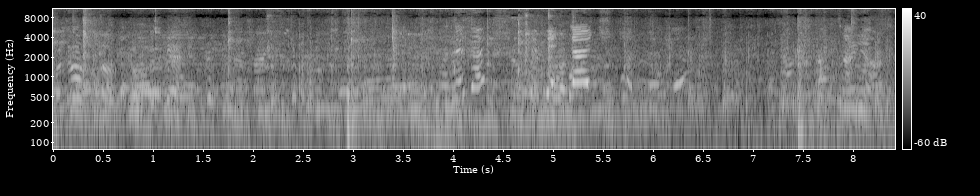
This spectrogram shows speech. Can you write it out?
Hadi olsun. Peki. Neden? Köpekler çıkartmadı. Sen artık.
